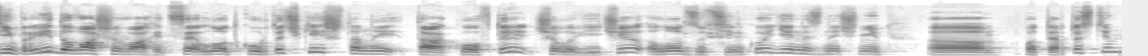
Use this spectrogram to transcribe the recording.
Всім привіт! До вашої уваги це лот курточки, штани та кофти чоловічі. Лот з оцінкою є незначні е, потертості. Е,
